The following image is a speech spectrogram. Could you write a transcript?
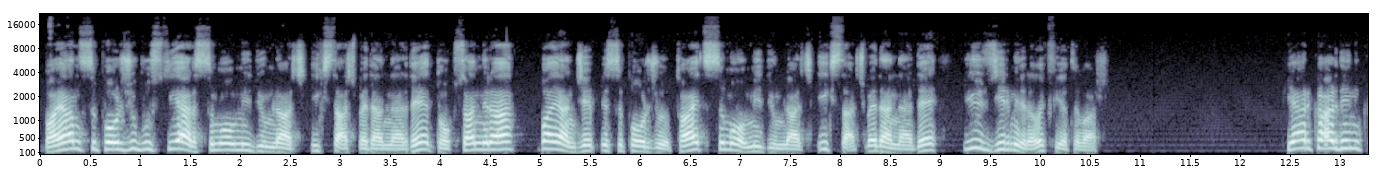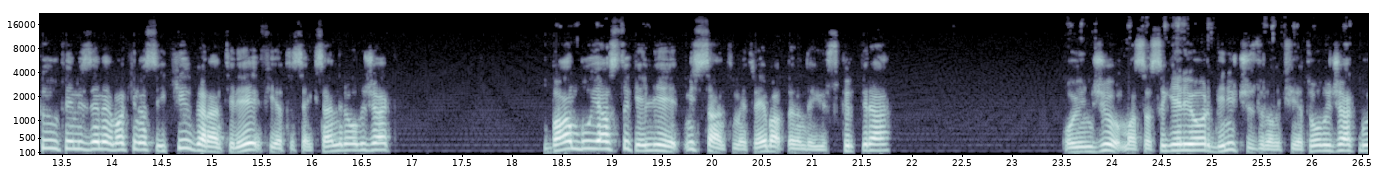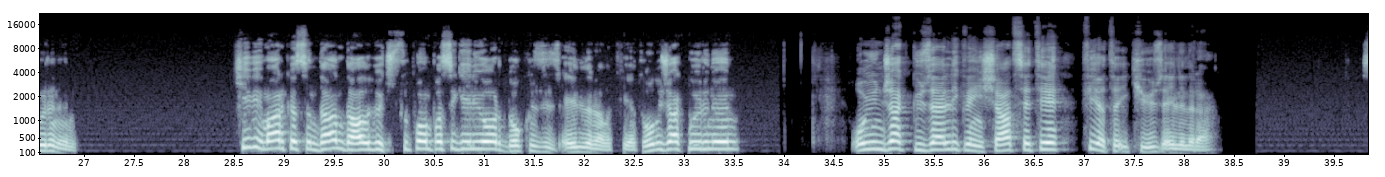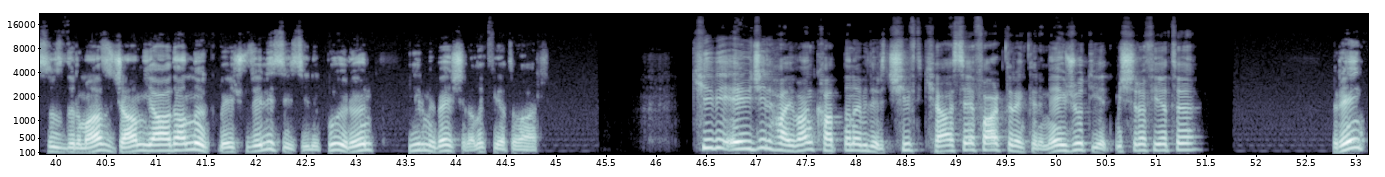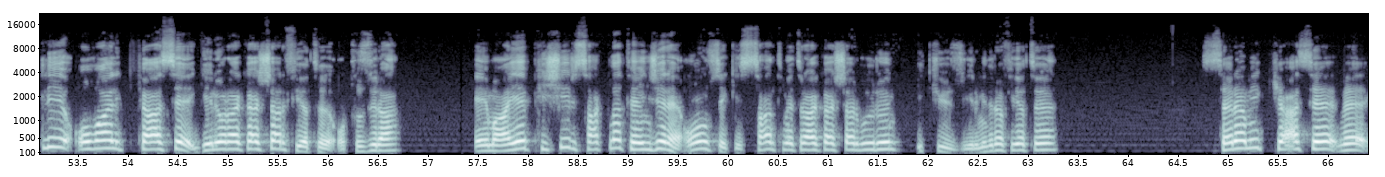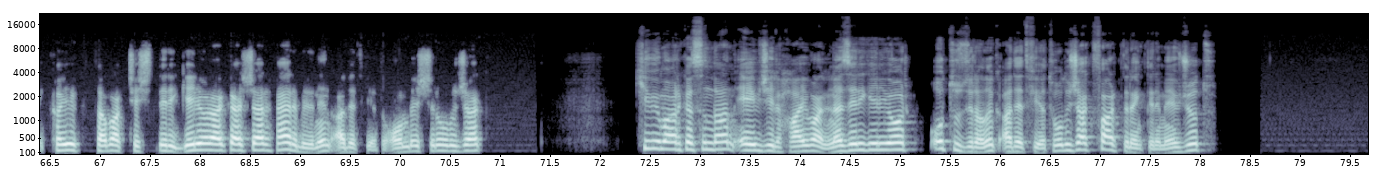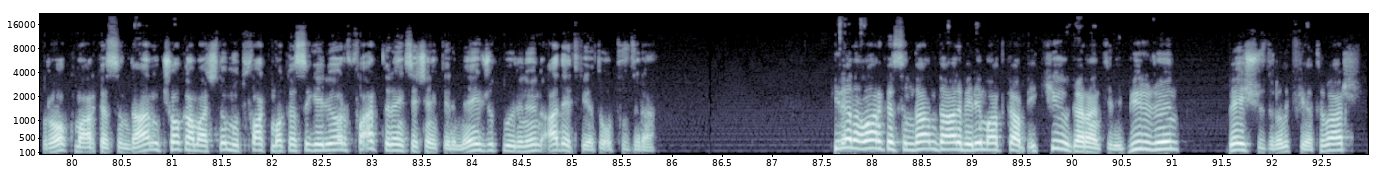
Bayan sporcu bustiyer small medium large x large bedenlerde 90 lira. Bayan cepli sporcu tight small medium large x large bedenlerde 120 liralık fiyatı var. Pierre Cardin kıl temizleme makinesi 2 yıl garantili fiyatı 80 lira olacak. Bambu yastık 50'ye 70 cm ebatlarında 140 lira. Oyuncu masası geliyor. 1300 liralık fiyatı olacak bu ürünün. Kiwi markasından dalgıç su pompası geliyor. 950 liralık fiyatı olacak bu ürünün. Oyuncak güzellik ve inşaat seti fiyatı 250 lira. Sızdırmaz cam yağdanlık 550 cc'lik bu ürün 25 liralık fiyatı var. Kiwi evcil hayvan katlanabilir çift kase farklı renkleri mevcut 70 lira fiyatı. Renkli oval kase geliyor arkadaşlar fiyatı 30 lira. Emaye pişir sakla tencere 18 santimetre arkadaşlar bu ürün 220 lira fiyatı. Seramik kase ve kayık tabak çeşitleri geliyor arkadaşlar. Her birinin adet fiyatı 15 lira olacak. Kiwi markasından evcil hayvan lazeri geliyor. 30 liralık adet fiyatı olacak. Farklı renkleri mevcut. Rock markasından çok amaçlı mutfak makası geliyor. Farklı renk seçenekleri mevcut bu ürünün adet fiyatı 30 lira. Pirana markasından darbeli matkap 2 yıl garantili bir ürün 500 liralık fiyatı var.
